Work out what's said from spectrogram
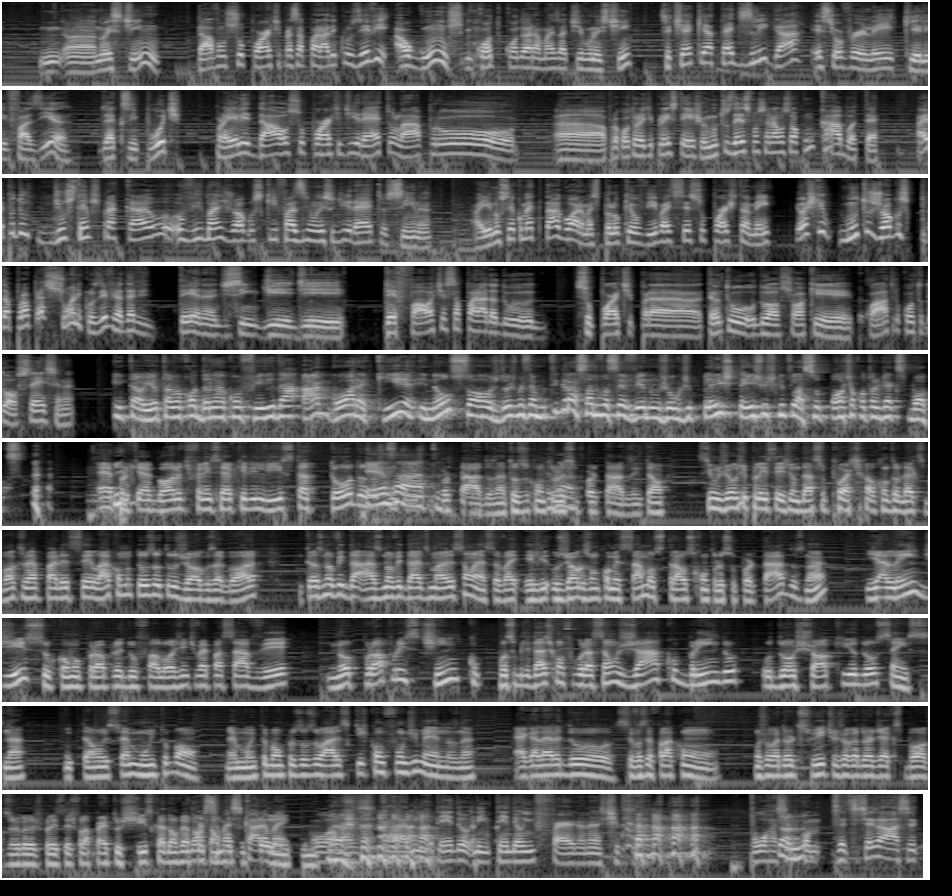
ah, no Steam davam suporte para essa parada. Inclusive, alguns, enquanto quando eu era mais ativo no Steam, você tinha que até desligar esse overlay que ele fazia do X-Input para ele dar o suporte direto lá pro ah, pro controle de PlayStation. E muitos deles funcionavam só com cabo até. Aí de uns tempos pra cá eu, eu vi mais jogos que faziam isso direto, assim, né? Aí eu não sei como é que tá agora, mas pelo que eu vi vai ser suporte também. Eu acho que muitos jogos da própria Sony, inclusive, já deve ter, né? De, sim, de, de default essa parada do suporte pra tanto o DualShock 4 quanto o DualSense, né? Então, e eu tava dando uma conferida agora aqui, e não só os dois, mas é muito engraçado você ver num jogo de PlayStation escrito lá, suporte ao controle de Xbox. É, porque agora o diferencial é que ele lista todos os Exato. controles suportados, né? Todos os controles Exato. suportados. Então, se um jogo de PlayStation dá suporte ao controle do Xbox, vai aparecer lá como todos os outros jogos agora. Então, as, novida as novidades maiores são essas. Vai, ele, os jogos vão começar a mostrar os controles suportados, né? E além disso, como o próprio Edu falou, a gente vai passar a ver no próprio Steam possibilidade de configuração já cobrindo o DualShock e o DualSense, né? Então isso é muito bom. É muito bom para os usuários que confunde menos, né? É a galera do. Se você falar com um jogador de Switch, um jogador de Xbox, um jogador de Playstation, falar aperta o X, cada um vai apertar Nossa, um mas cara, mas, né? pô, mas cara, Nintendo, Nintendo é um inferno, né? Tipo, porra, você, Não, come- você, sei lá, você,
